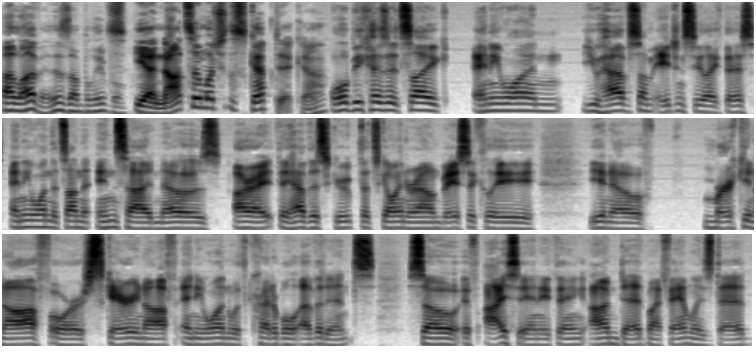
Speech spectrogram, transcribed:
I love it. This is unbelievable. yeah, not so much the skeptic, huh? Well, because it's like anyone, you have some agency like this, anyone that's on the inside knows, all right, they have this group that's going around basically, you know, murking off or scaring off anyone with credible evidence. So if I say anything, I'm dead, my family's dead,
